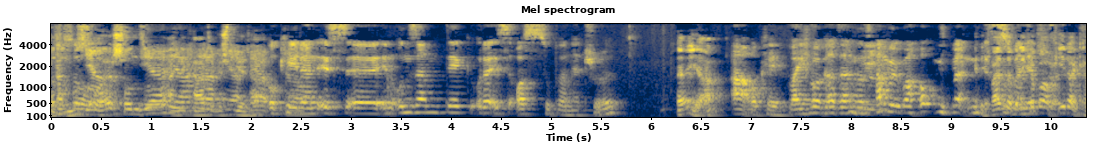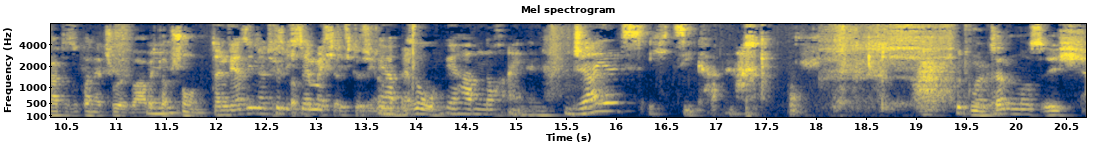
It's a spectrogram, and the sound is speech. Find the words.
Also Ach so. muss Ja. vorher schon so Ja, eine ja, Karte ja, gespielt ja, ja. haben. Okay, Genau. dann ist äh, in unserem Deck oder ist Ost Supernatural? Äh, ja. Ah, okay. Weil ich wollte gerade sagen, sonst Mhm. haben wir überhaupt niemanden. Ich weiß aber nicht, ob auf jeder Karte Supernatural war, aber ich glaube schon. Dann wäre sie natürlich sehr mächtig, das stimmt. Ja, so, wir haben noch einen Giles. Ich ziehe Karten nach. Gut, gut, dann muss ich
